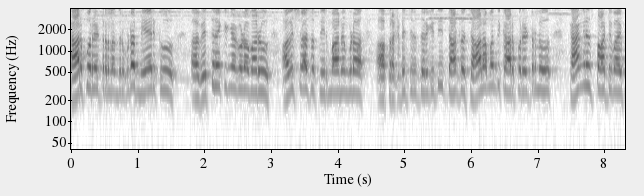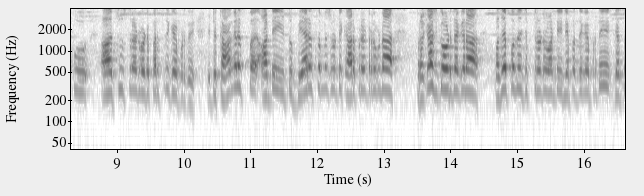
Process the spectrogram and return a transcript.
కార్పొరేటర్లందరూ కూడా మేయర్కు వ్యతిరేకంగా కూడా వారు అవిశ్వాస తీర్మానం కూడా ప్రకటించడం జరిగింది. దాంట్లో చాలామంది కార్పొరేటర్లు కాంగ్రెస్ పార్టీ వైపు చూస్తున్నటువంటి పరిస్థితి ఏర్పడుతుంది. ఇటు కాంగ్రెస్ అంటే ఇటు బీఆర్ఎస్ సంబంధించినటువంటి కార్పొరేటర్ కూడా ప్రకాష్ గౌడ్ దగ్గర పదే పదే చెప్తున్నటువంటి నేపథ్యం ఏర్పడుతుంది. గత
